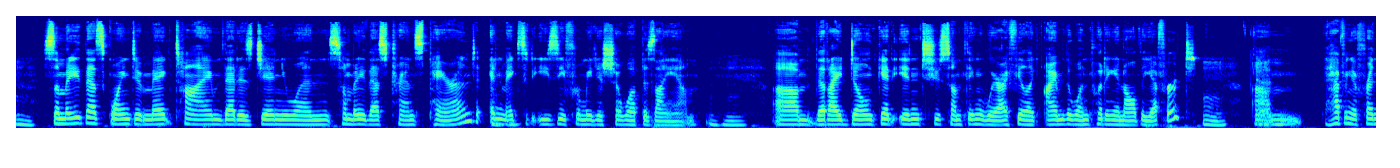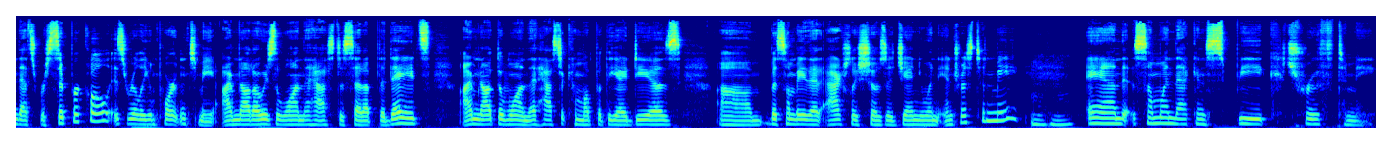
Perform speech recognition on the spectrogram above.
Mm. Somebody that's going to make time that is genuine, somebody that's transparent and Mm-hmm. makes it easy for me to show up as I am. Mhm. Um, that I don't get into something where I feel like I'm the one putting in all the effort. Mm. Um, having a friend that's reciprocal is really important to me. I'm not always the one that has to set up the dates. I'm not the one that has to come up with the ideas, um, but somebody that actually shows a genuine interest in me Mhm. and someone that can speak truth to me,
